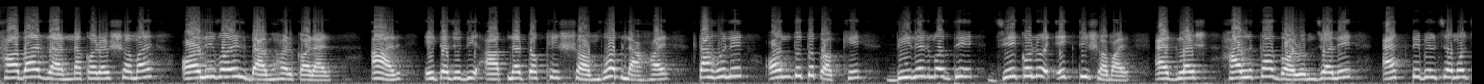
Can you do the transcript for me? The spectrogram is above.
খাবার রান্না করার সময় অলিভ অয়েল ব্যবহার করার। আর এটা যদি আপনার পক্ষে সম্ভব না হয়, তাহলে অন্তত পক্ষে দিনের মধ্যে যে কোনো একটি সময় এক গ্লাস হালকা গরম জলে এক টেবিল চামচ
